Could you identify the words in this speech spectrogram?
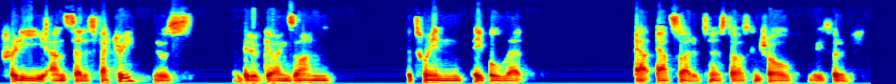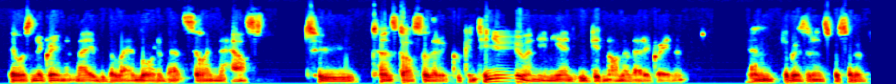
pretty unsatisfactory. There was a bit of goings on between people that out, outside of Turnstyle's control, we sort of there was an agreement made with the landlord about selling the house to Turnstyle so that it could continue, and in the end, he didn't honour that agreement, and the residents were sort of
